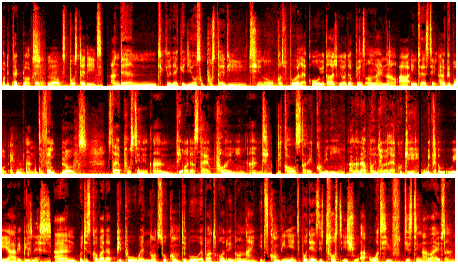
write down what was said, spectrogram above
Or the tech blogs. Tech blogs posted it, and then Tikile KG also posted it. You know, because people were like, "Oh, you can actually order prints online now." Ah, interesting. And people like, and different blogs started posting it, and the others started pouring in, and the calls started coming in. And at that point, we were like, "Okay, we ca- we have a business," and we discovered that people were not so comfortable about ordering online. It's convenient, but there's the trust issue. Ah, what if this thing arrives and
